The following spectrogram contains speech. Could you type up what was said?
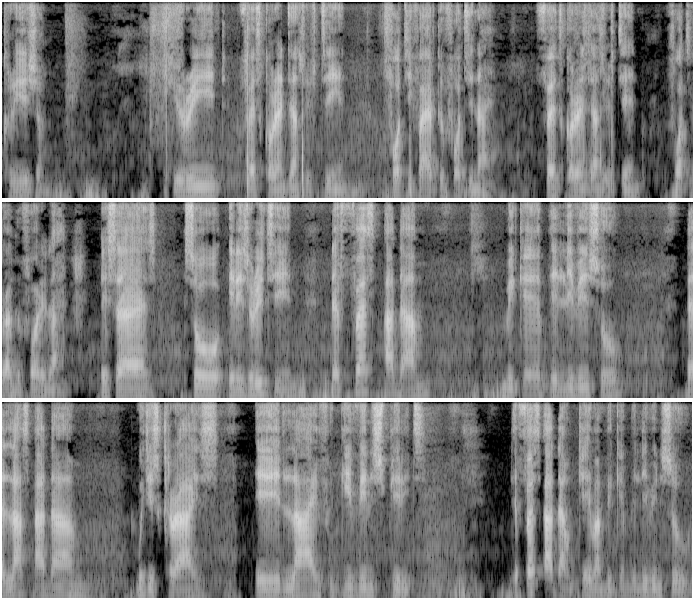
creation. You read 1 Corinthians 15, 45 to 49, 1 Corinthians 15, 45 to 49, it says, So it is written, the first Adam became a living soul, the last Adam, which is Christ, a life giving spirit. The first Adam came and became a living soul,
